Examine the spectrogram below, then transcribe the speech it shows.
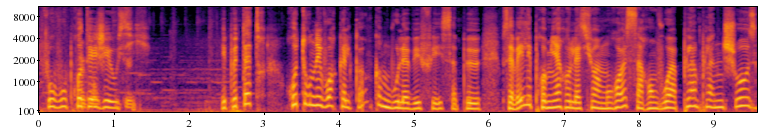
Il faut vous protéger aussi. Et peut-être retourner voir quelqu'un comme vous l'avez fait. Ça peut, vous savez, les premières relations amoureuses, ça renvoie à plein plein de choses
